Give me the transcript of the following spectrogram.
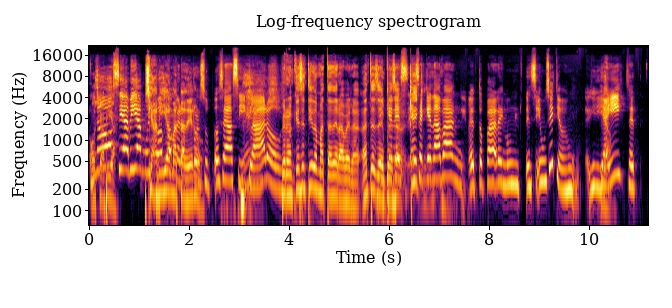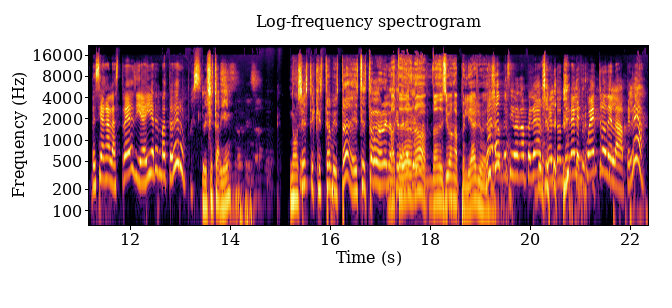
O no, había. sí había muy Sí poco, había pero matadero. su- o sea, sí, claro. Pero ¿en qué sentido matadero? A ver, antes de En que empezar. des- ¿qué? se quedaban eh, topar en un, en un sitio un- y ahí se decían a las tres y ahí era el matadero, pues. Ese está bien. No sé, este que estaba, está, este estaba ahora en las Matadero no, donde se iban a pelear, yo. Claro, donde se iban a pelear, el, donde era el encuentro de la pelea.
